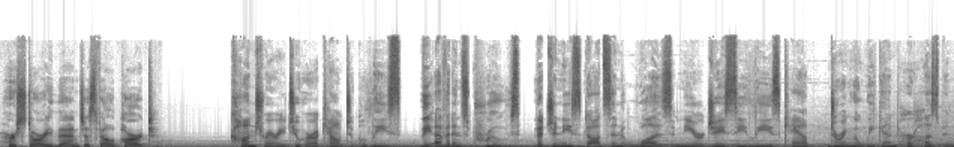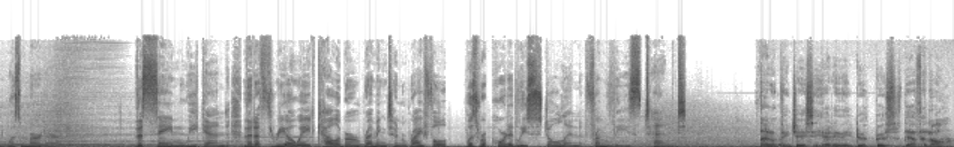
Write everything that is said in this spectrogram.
Her story then just fell apart. Contrary to her account to police, the evidence proves that Janice Dodson was near J.C. Lee's camp during the weekend her husband was murdered. The same weekend that a 308 caliber Remington rifle was reportedly stolen from Lee's tent. I don't think JC had anything to do with Bruce's death at all.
